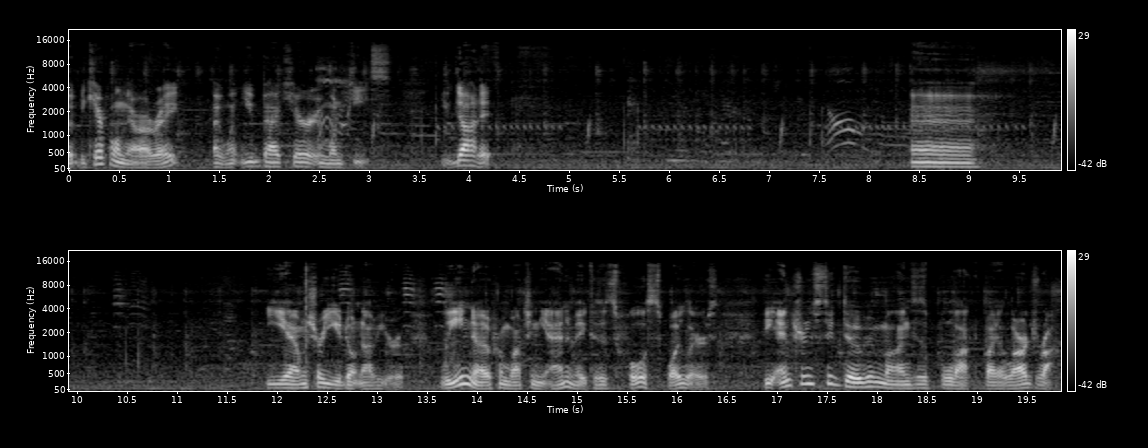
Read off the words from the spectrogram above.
But be careful in there, alright? I want you back here in one piece. You got it. Uh... Yeah, I'm sure you don't, know Navirou. We know from watching the anime because it's full of spoilers. The entrance to Dovan Mines is blocked by a large rock.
